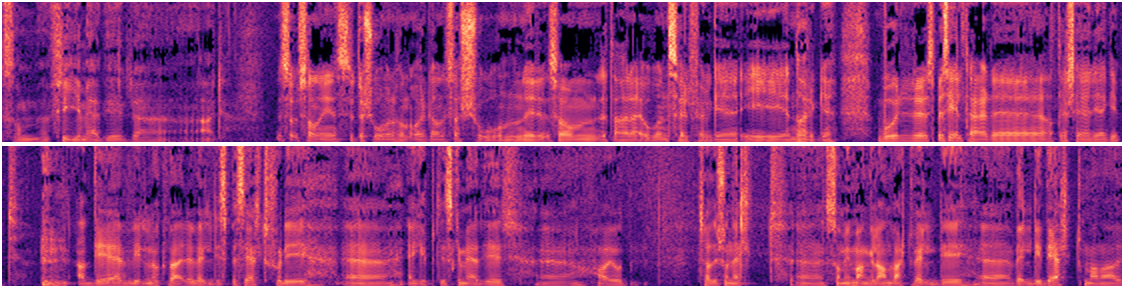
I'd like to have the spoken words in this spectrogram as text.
som frie medier er. Så, sånne institusjoner og sånne organisasjoner som dette her er jo en selvfølge i Norge. Hvor spesielt er det at det skjer i Egypt? Ja, Det vil nok være veldig spesielt, fordi eh, egyptiske medier eh, har jo tradisjonelt, eh, som i mange land, vært veldig, veldig delt. Man har,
